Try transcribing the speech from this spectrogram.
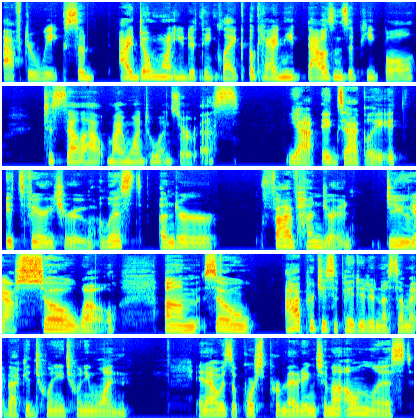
after week. So I don't want you to think like, okay, I need thousands of people to sell out my one to one service. Yeah, exactly. It, it's very true. A list under 500 do yeah. so well. Um, so I participated in a summit back in 2021, and I was, of course, promoting to my own list,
